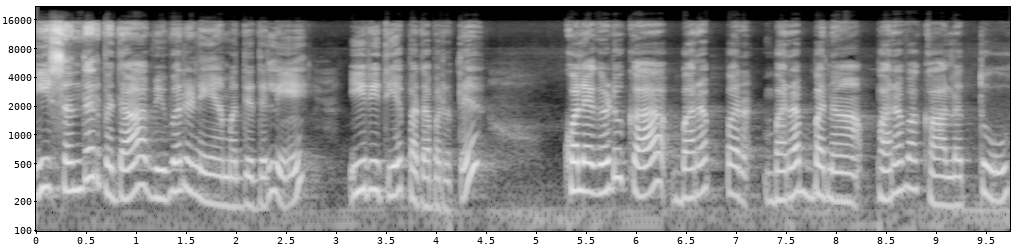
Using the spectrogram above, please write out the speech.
ಈ ಸಂದರ್ಭದ ವಿವರಣೆಯ ಮಧ್ಯದಲ್ಲಿ ಈ ರೀತಿಯ ಪದ ಬರುತ್ತೆ. ಕೊಲೆಗಡುಕ ಬರಪ್ಪರ, ಬರಬ್ಬನ ಪರವ ಕಾಲತ್ತು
